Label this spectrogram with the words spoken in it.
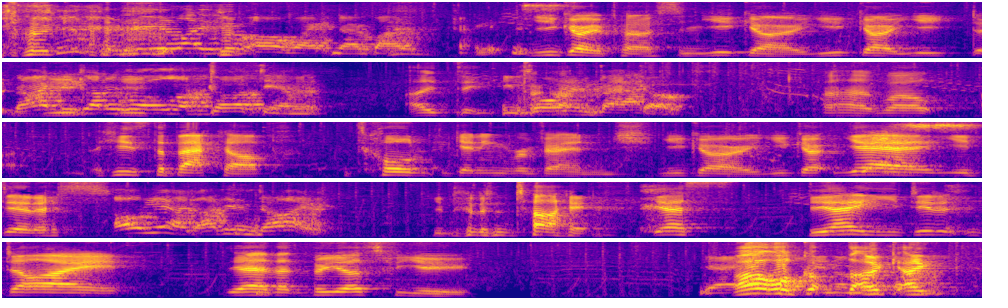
Realize you. Oh wait, no, but can I get this? you go, person. You go. You go. You. No, you, you gotta you- roll up. God damn it! I d- He brought in backup. Uh, well, here's the backup. It's called getting revenge. You go. You go. Yeah, Yes. you did it. Oh yeah, I didn't die. You didn't die. Yes. Yeah, you didn't die. Yeah, that booyah's for you. Yeah. Oh, oh god. in on the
